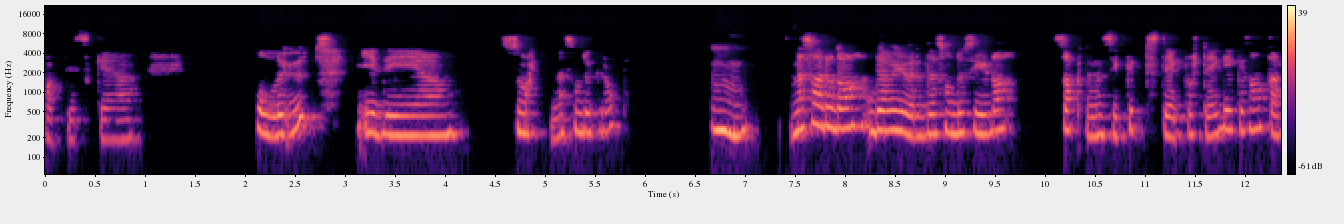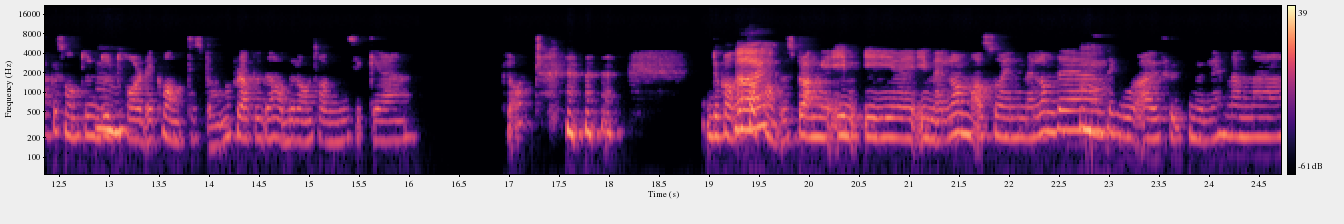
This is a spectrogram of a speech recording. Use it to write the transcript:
faktisk eh, holde ut i de eh, smertene som dukker opp. Mm. Men så er det da det å gjøre det som du sier, da. sakte, men sikkert, steg for steg, ikke sant. Det er ikke sånn at du, Mm. du tar det kvantespranget, for det hadde du antageligvis ikke klart. Du kan jo ta kvantesprang i, i, imellom, altså innimellom, det, Mm. det går- er jo fullt mulig. Men, eh,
